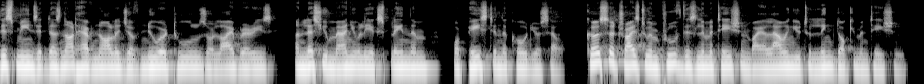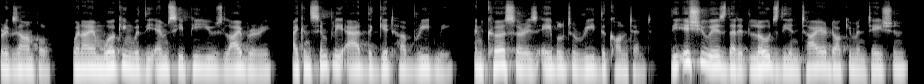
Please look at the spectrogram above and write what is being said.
This means it does not have knowledge of newer tools or libraries unless you manually explain them or paste in the code yourself. Cursor tries to improve this limitation by allowing you to link documentation. For example, when I am working with the MCP use library, I can simply add the GitHub README, and Cursor is able to read the content. The issue is that it loads the entire documentation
